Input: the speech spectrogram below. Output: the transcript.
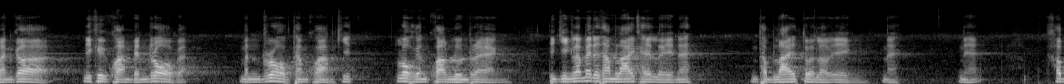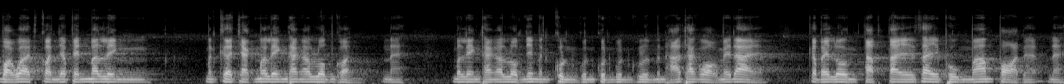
มันก็นี่คือความเป็นโรคอะ่ะมันโรคทางความคิด โรคทางความรุนแรง จริงๆ แล้วไม่ได้ทำร้ายใครเลยนะมันทำร้ายตัวเราเองนะเนี่ยเขาบอกว่าก่อนจะเป็นมะเร็ง มันเกิดจากมะเร็งทางอารมณ์ก่อนนะมะเร็งทางอารมณ์นี่มันกุนกุนกุนกุนกุนมันหาทางออกไม่ได้ ก็ไปลงตับไตไส้พุงม้ามปอดนะนะ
